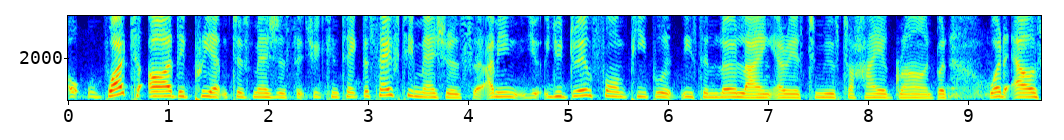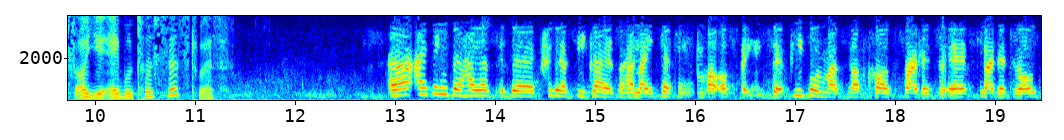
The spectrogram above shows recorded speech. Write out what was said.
Uh, what are the preemptive measures that you can take? The safety measures. I mean, you, you do inform people, at least in low-lying areas, to move to higher ground. But what else are you able to assist with? Uh, I think the highest, the previous speaker has highlighted a number of things. Uh, people must not cross flooded, uh, flooded roads,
